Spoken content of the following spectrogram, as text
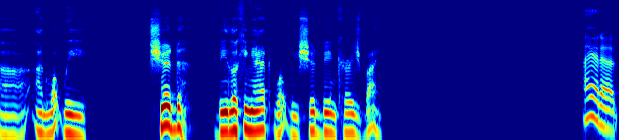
uh, on what we should be looking at, what we should be encouraged by. I had a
